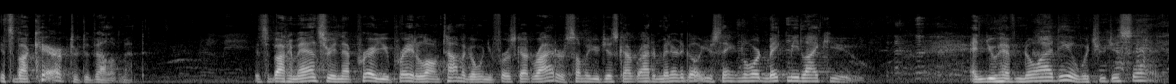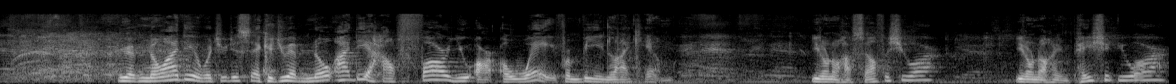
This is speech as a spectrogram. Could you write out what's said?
It's about character development. It's about him answering that prayer you prayed a long time ago when you first got right, or some of you just got right a minute ago. You're saying, Lord, make me like you. And you have no idea what you just said. You have no idea what you just said because you have no idea how far you are away from being like Him. You don't know how selfish you are. You don't know how impatient you are.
